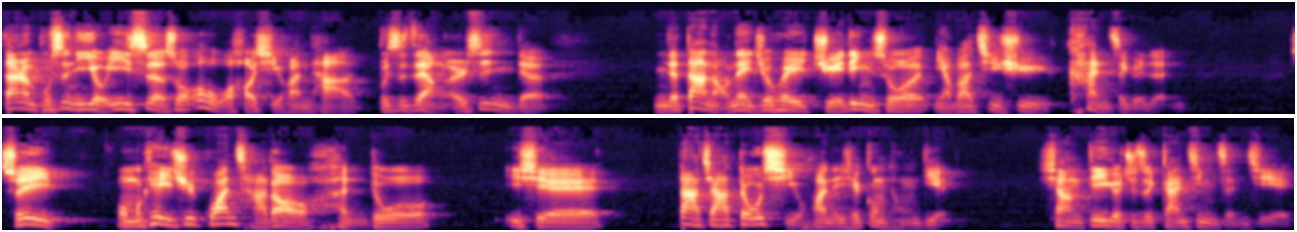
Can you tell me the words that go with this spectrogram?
当然不是你有意识的说哦我好喜欢他，不是这样，而是你的你的大脑内就会决定说你要不要继续看这个人。所以我们可以去观察到很多一些大家都喜欢的一些共同点，像第一个就是干净整洁，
